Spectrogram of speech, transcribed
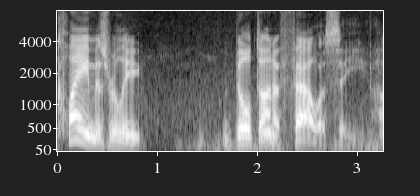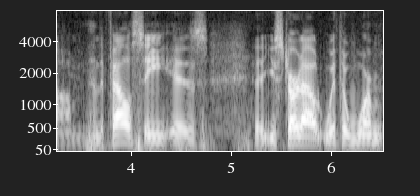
claim is really built on a fallacy. Um, and the fallacy is that you start out with a warm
